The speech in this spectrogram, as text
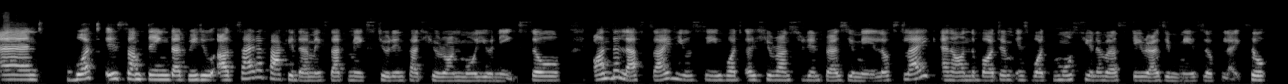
And what is something that we do outside of academics that makes students at Huron more unique. So on the left side, you'll see what a Huron student resume looks like. And on the bottom is what most university resumes look like. So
